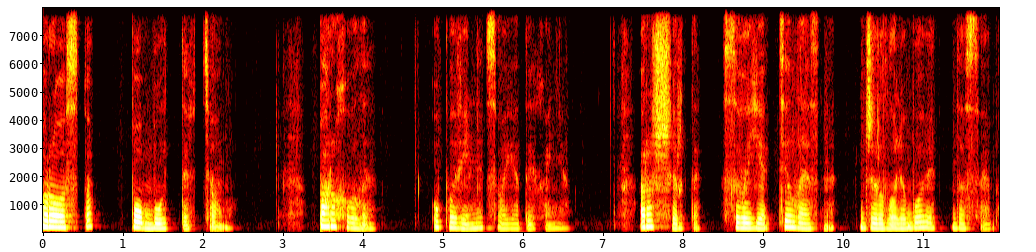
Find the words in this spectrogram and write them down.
Просто побудьте в цьому. Пару хвилин уповільніть своє дихання. Розширте своє тілесне джерело любові до себе.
